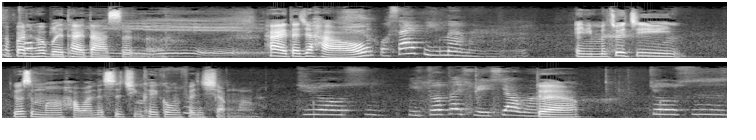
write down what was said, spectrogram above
要不然你会不会太大声了？嗨，大家好！我是艾比妈妈。哎，你们最近有什么好玩的事情可以跟我们分享吗？就是你说在学校吗？对啊。就是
